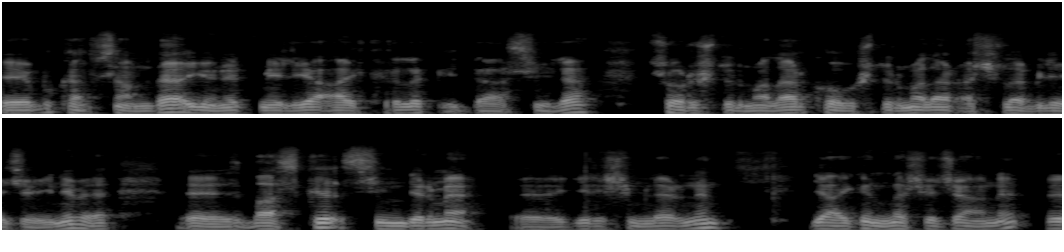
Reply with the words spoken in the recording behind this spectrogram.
e, bu kapsamda yönetmeliğe aykırılık iddiasıyla soruşturmalar, kovuşturmalar açılabileceğini ve e, baskı sindirme e, girişimlerinin yaygınlaşacağını e,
